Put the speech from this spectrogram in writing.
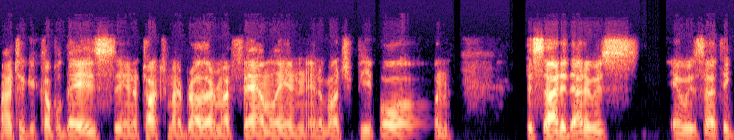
i took a couple days you know talked to my brother and my family and, and a bunch of people and decided that it was it was i think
